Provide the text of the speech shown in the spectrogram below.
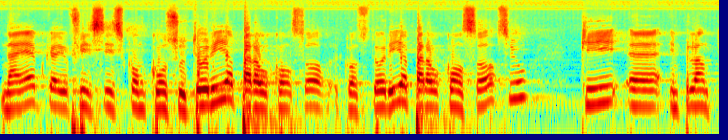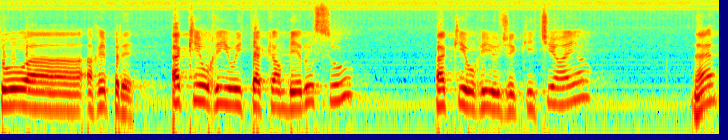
Na época eu fiz isso como consultoria para o consórcio, consultoria para o consórcio que eh, implantou a, a represa. Aqui o rio Itacambeiro Sul, aqui o rio Jequitinhonha, né?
